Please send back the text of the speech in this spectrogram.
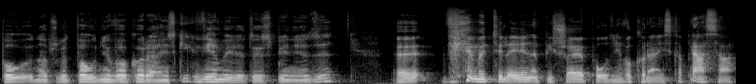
po, na przykład południowo-koreańskich? Wiemy ile to jest pieniędzy? E, Wiemy tyle, ile napisze południowo-koreańska prasa.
